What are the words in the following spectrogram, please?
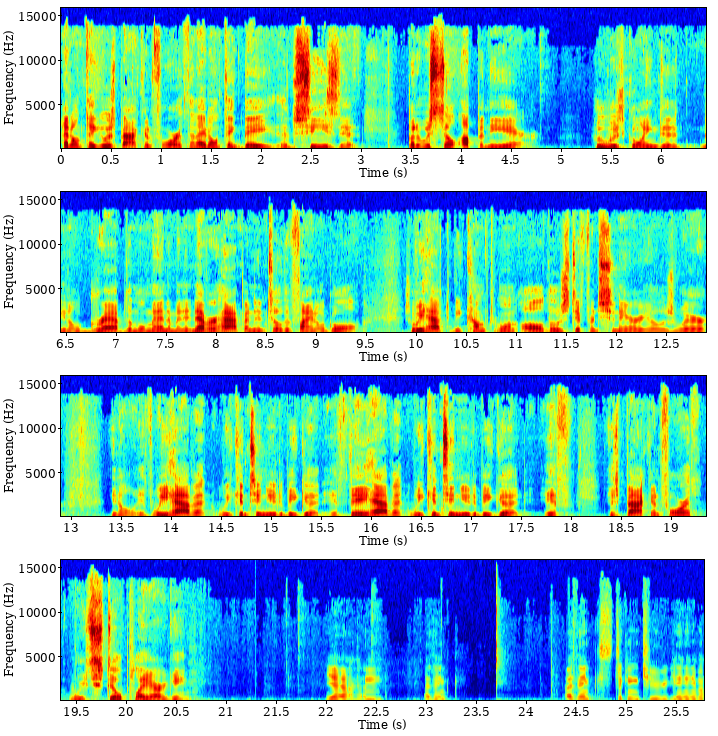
I don't think it was back and forth, and I don't think they had seized it, but it was still up in the air who was going to, you know, grab the momentum. And it never happened until the final goal. So we have to be comfortable in all those different scenarios where, you know, if we have it, we continue to be good. If they have it, we continue to be good. If it's back and forth, we still play our game. Yeah, and I think I think sticking to your game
